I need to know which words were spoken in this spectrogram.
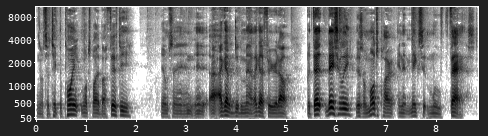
You know, so take the point, multiply it by 50. You know what I'm saying? And I, I got to do the math. I got to figure it out. But that basically, there's a multiplier and it makes it move fast.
